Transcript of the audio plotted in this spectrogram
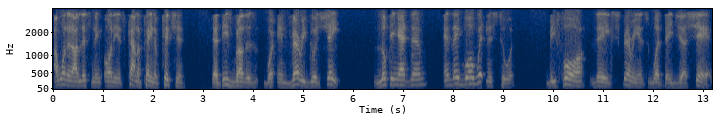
I wanted our listening audience kind of paint a picture that these brothers were in very good shape, looking at them, and they bore witness to it before they experienced what they just shared.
